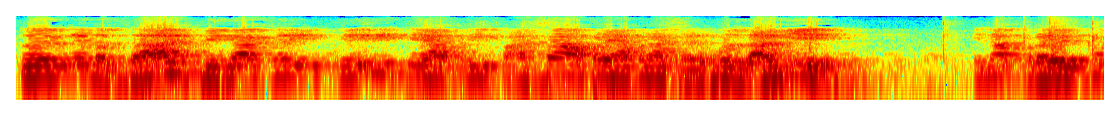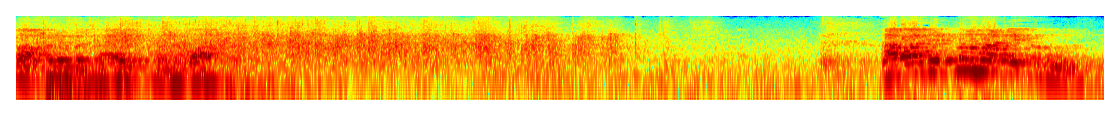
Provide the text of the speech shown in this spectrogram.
તો એમને બધા જ ભેગા કરી કઈ રીતે આપણી પાછા આપણે આપણા ઘરમાં લાવીએ, એના પ્રયત્નો આપણે બધાએ કરવા. આ વાત એટલા માટે કરું છું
